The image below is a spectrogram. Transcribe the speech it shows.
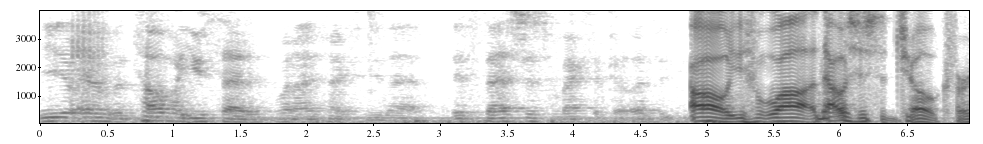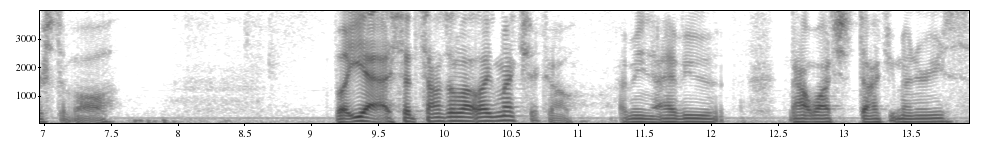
You tell them what you said when I texted you that. It's that's just Mexico. That's what you Oh, well, that was just a joke, first of all. But yeah, I said sounds a lot like Mexico. I mean, I have you not watched documentaries?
